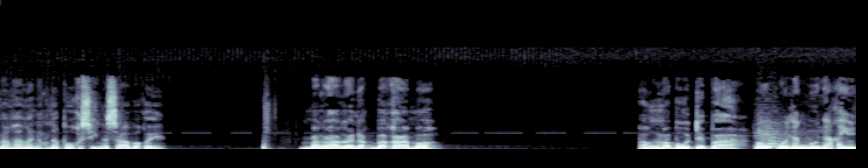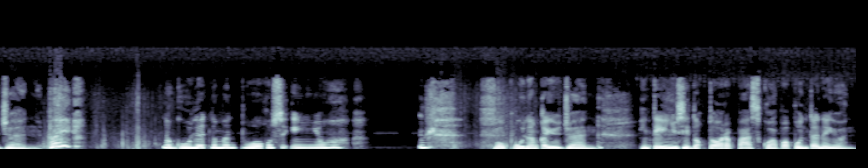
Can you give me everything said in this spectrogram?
Manganganak na po kasing asawa ko eh. Manganganak ba ka mo? Ang mabuti pa, Maupo lang muna kayo dyan. Nagulat naman po ako sa inyo. Maupo lang kayo dyan. Hintayin niyo si Doktora Pasqua, papunta na yon.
